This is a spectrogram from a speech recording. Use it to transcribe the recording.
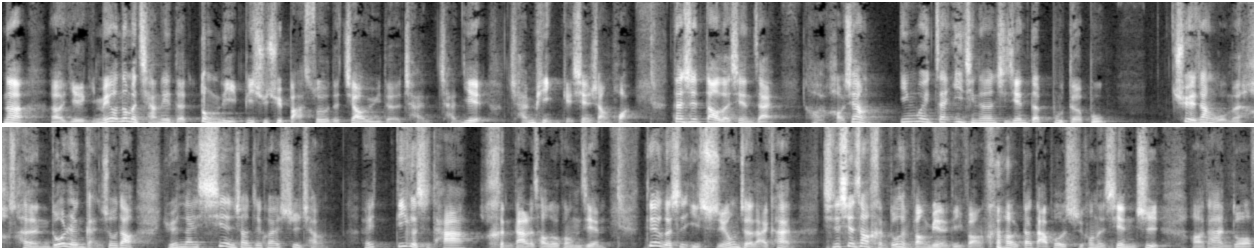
那呃也没有那么强烈的动力，必须去把所有的教育的产产业产品给线上化。但是到了现在，好好像因为在疫情那段期间的不得不，却让我们很多人感受到，原来线上这块市场。诶，第一个是它很大的操作空间，第二个是以使用者来看，其实线上很多很方便的地方，它打破了时空的限制啊，它很多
